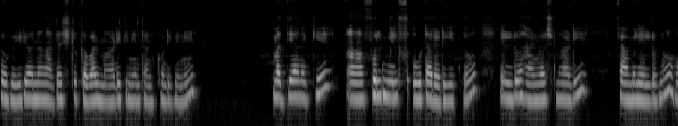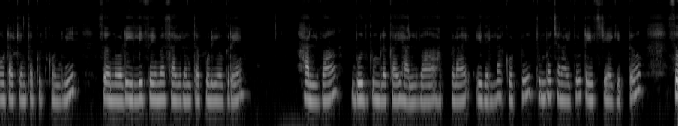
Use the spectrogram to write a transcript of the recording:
ಸೊ ವಿಡಿಯೋನ ಆದಷ್ಟು ಕವರ್ ಮಾಡಿದ್ದೀನಿ ಅಂತ ಅಂದ್ಕೊಂಡಿದ್ದೀನಿ ಮಧ್ಯಾಹ್ನಕ್ಕೆ ಫುಲ್ ಮೀಲ್ಸ್ ಊಟ ರೆಡಿ ಇತ್ತು. ಎಲ್ಲರೂ ಹ್ಯಾಂಡ್ ವಾಶ್ ಮಾಡಿ ಫ್ಯಾಮಿಲಿ ಎಲ್ರೂ ಊಟಕ್ಕೆ ಅಂತ ಕೂತ್ಕೊಂಡ್ವಿ. ಸೊ ನೋಡಿ, ಇಲ್ಲಿ ಫೇಮಸ್ ಆಗಿರೋಂಥ ಪುಳಿಯೋಗರೆ, ಹಲ್ವಾ ಬೂದ್ಗುಂಬಳಕಾಯಿ ಹಲ್ವಾ, ಹಪ್ಪಳ ಇದೆಲ್ಲ ಕೊಟ್ಟು ತುಂಬ ಚೆನ್ನಾಗಿತ್ತು, ಟೇಸ್ಟಿಯಾಗಿತ್ತು. ಸೊ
